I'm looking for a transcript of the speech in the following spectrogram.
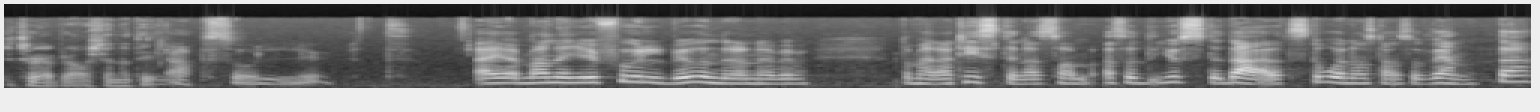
Det tror jag är bra att känna till. Absolut. Man är ju full beundran över de här artisterna som, alltså just det där att stå någonstans och vänta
